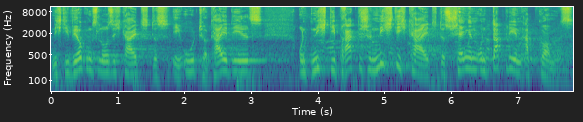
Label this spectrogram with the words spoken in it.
nicht die Wirkungslosigkeit des EU-Türkei-Deals und nicht die praktische Nichtigkeit des Schengen- und Dublin-Abkommens.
